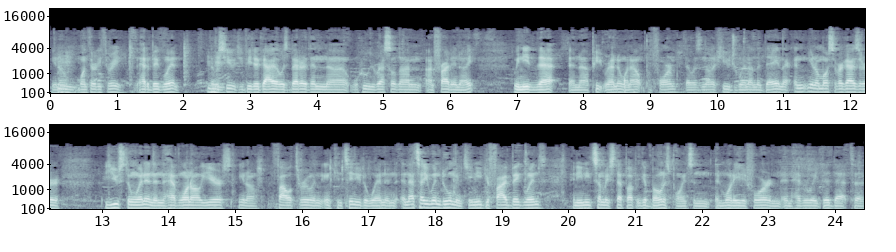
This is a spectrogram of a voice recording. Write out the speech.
You know, mm-hmm. 133 had a big win. That mm-hmm. was huge. You beat a guy that was better than uh, who we wrestled on on Friday night. We needed that, and uh, Pete Renda went out and performed. That was another huge win on the day. And, and you know, most of our guys that are used to winning and have won all year, you know, follow through and, and, continue to win. And, and that's how you win dual meets. You need your five big wins, and you need somebody to step up and get bonus points. And, and 184 and, and heavyweight did that to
